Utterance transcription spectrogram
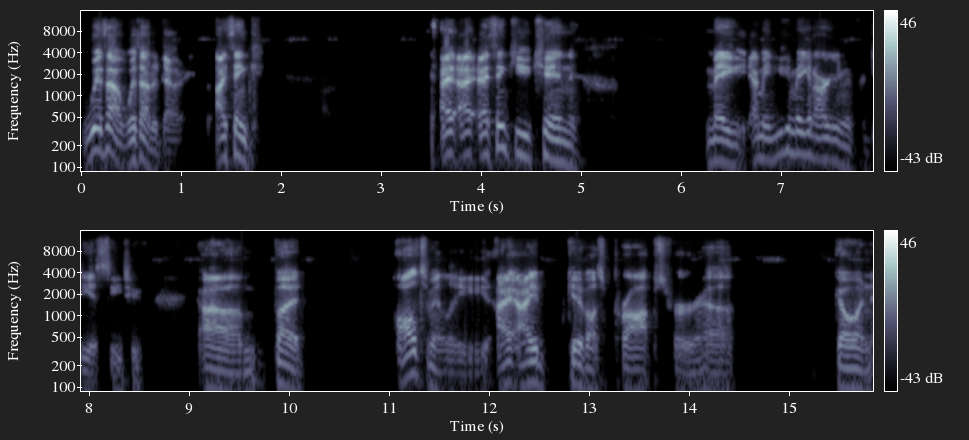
without without a doubt, I think, I, I I think you can make. I mean, you can make an argument for DSC too, um, but ultimately, I, I give us props for uh, going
